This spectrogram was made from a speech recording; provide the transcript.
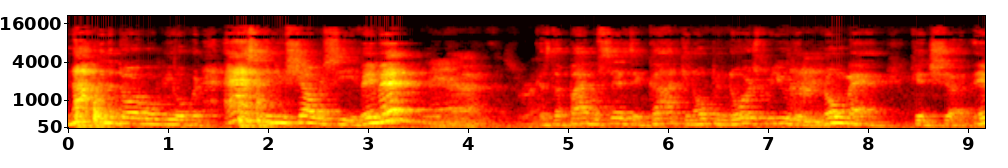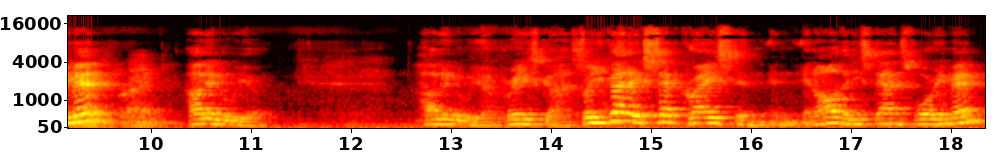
Knock and the door will be open. Ask and you shall receive. Amen? Amen. That's right. Because the Bible says that God can open doors for you that no man can shut. Amen? Right. Hallelujah. Hallelujah. Praise God. So you got to accept Christ and, and, and all that he stands for. Amen.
